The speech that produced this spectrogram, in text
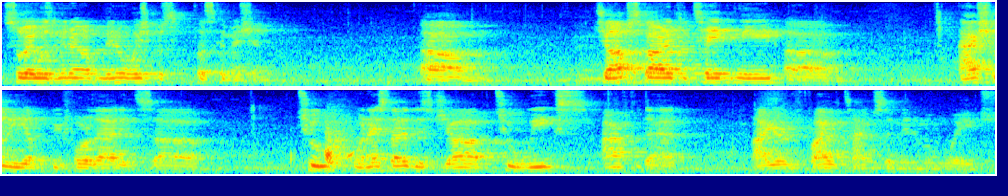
So it was minimum, minimum wage plus, plus commission. Um, jobs started to take me, um, actually uh, before that, it's uh, two, when I started this job, two weeks after that, I earned five times the minimum wage.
